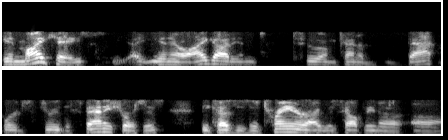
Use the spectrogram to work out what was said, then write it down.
in my case, you know, I got into them kind of backwards through the Spanish horses because as a trainer, I was helping a, a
